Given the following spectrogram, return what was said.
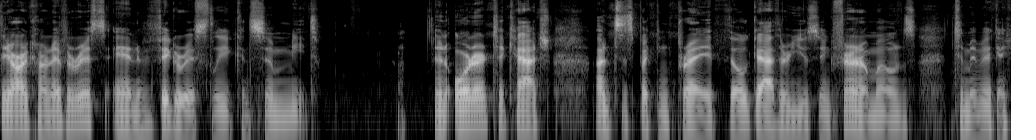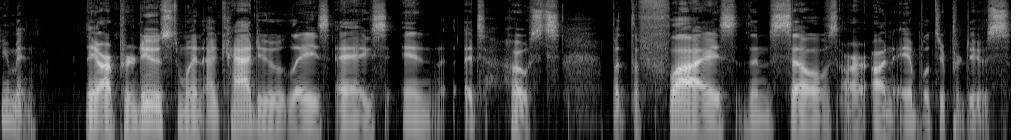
They are carnivorous and vigorously consume meat. In order to catch unsuspecting prey, they'll gather using pheromones to mimic a human. They are produced when a Cadou lays eggs in its hosts, but the flies themselves are unable to produce.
